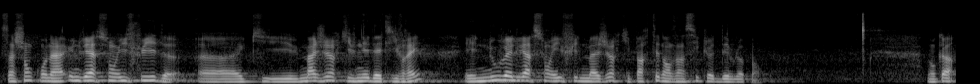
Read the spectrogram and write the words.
Sachant qu'on a une version eFluid euh, qui, majeure qui venait d'être livrée et une nouvelle version eFluid majeure qui partait dans un cycle de développement. Donc, ah,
